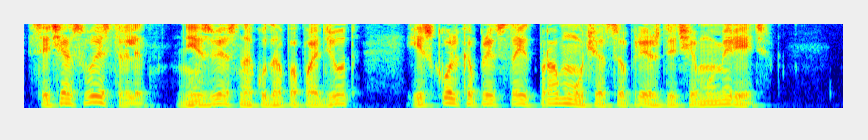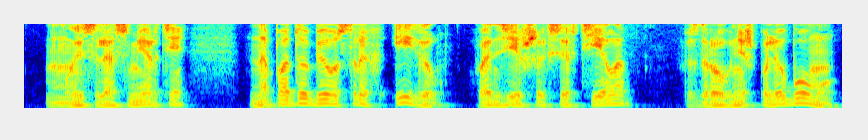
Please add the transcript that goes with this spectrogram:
Сейчас выстрелит, неизвестно, куда попадет и сколько предстоит промучаться, прежде чем умереть. Мысль о смерти наподобие острых игл, вонзившихся в тело, вздрогнешь по-любому.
